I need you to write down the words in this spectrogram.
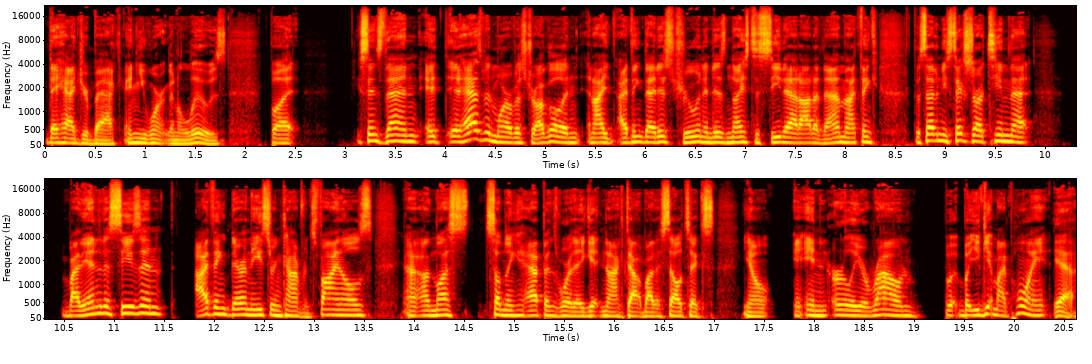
they had your back, and you weren't going to lose. But since then, it, it has been more of a struggle, and, and I, I think that is true, and it is nice to see that out of them. I think the 76ers are a team that by the end of the season, I think they're in the Eastern Conference Finals, uh, unless something happens where they get knocked out by the Celtics, you know, in, in an earlier round. But but you get my point. Yeah.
